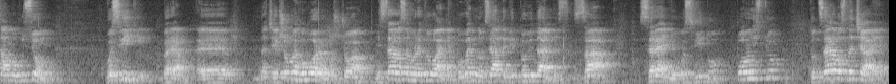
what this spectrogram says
само в усьому. В освіті беремо. Е, значить, якщо ми говоримо, що місцеве самоврядування повинно взяти відповідальність за середню освіту повністю, то це означає,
